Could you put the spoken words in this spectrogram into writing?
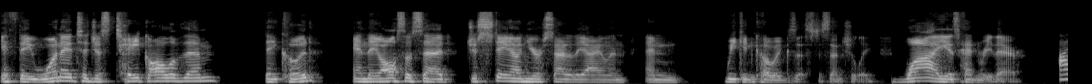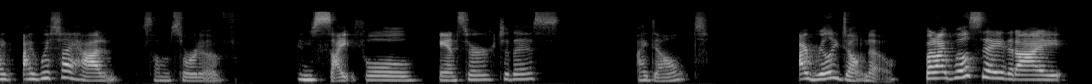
If they wanted to just take all of them, they could. And they also said, just stay on your side of the island and we can coexist essentially. Why is Henry there? I, I wish I had some sort of insightful answer to this. I don't. I really don't know. But I will say that I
